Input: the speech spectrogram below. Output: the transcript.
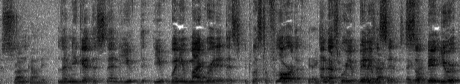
So Broward County. Let me get this then. You, you, when you migrated, this it was to Florida, Yeah, and that's where you've been exactly. ever since. Exactly. So be- you're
